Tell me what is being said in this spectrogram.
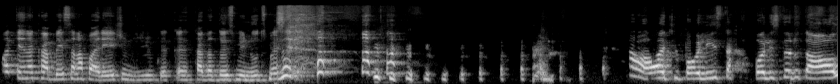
batendo a cabeça na parede a cada dois minutos, mas. tá ótimo, Paulista, Paulista do tal.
